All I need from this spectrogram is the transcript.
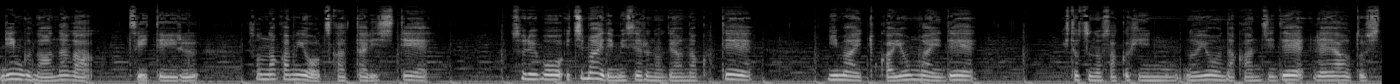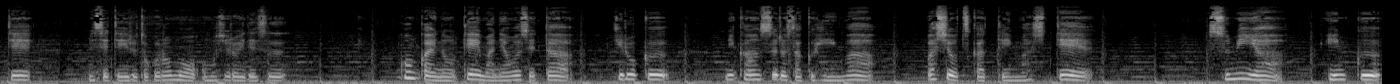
リングの穴がついているそんな紙を使ったりしてそれを1枚で見せるのではなくて2枚とか4枚で一つの作品のような感じでレイアウトして見せているところも面白いです。今回のテーマに合わせた記録に関する作品は和紙を使っていまして墨やインク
